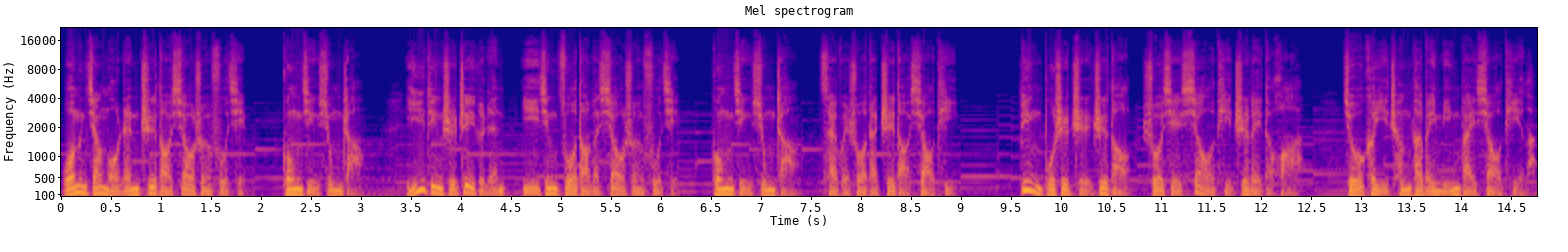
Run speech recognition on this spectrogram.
我们讲某人知道孝顺父亲，恭敬兄长。一定是这个人已经做到了孝顺父亲、恭敬兄长，才会说他知道孝悌，并不是只知道说些孝悌之类的话，就可以称他为明白孝悌了。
